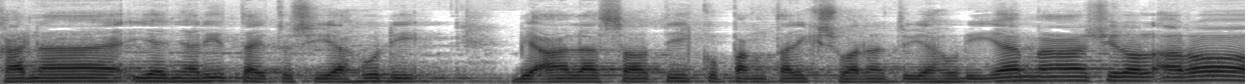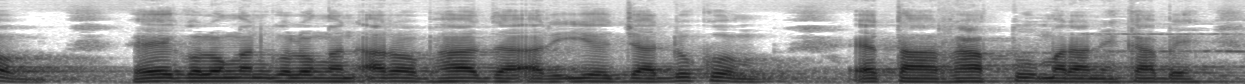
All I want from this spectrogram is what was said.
karena ia nyarita itu si Yahudi bi ala sauti kupang tarik suara itu Yahudi ya ma'asyiral arab he golongan-golongan Arab hada ari ieu jadukum eta ratu maraneh kabeh.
